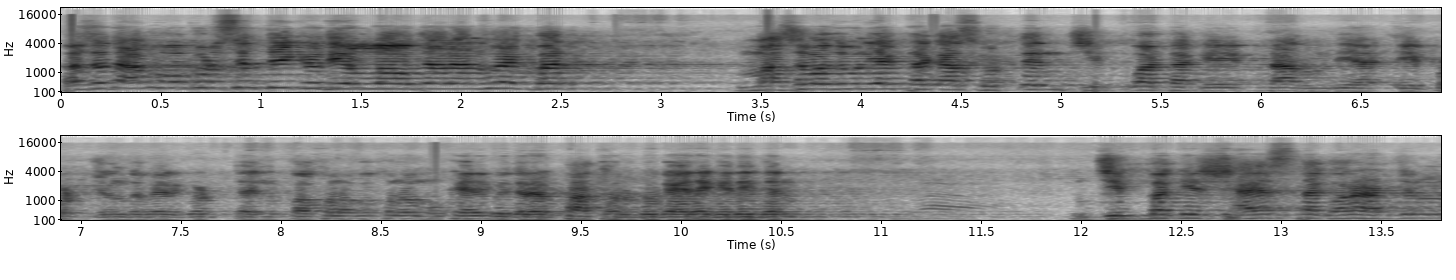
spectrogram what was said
হযরত আবু বকর সিদ্দিক রাদিয়াল্লাহু তাআলা আনহু একবার মাঝে মাঝে উনি একটা কাজ করতেন, জিহ্বাটাকে টান দিয়া এই পর্যন্ত বের করতেন। কখনো কখনো মুখের ভিতরে পাথর ঢুকায় রেখে দিতেন। জিহ্বাকে সায়স্তা করার জন্য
